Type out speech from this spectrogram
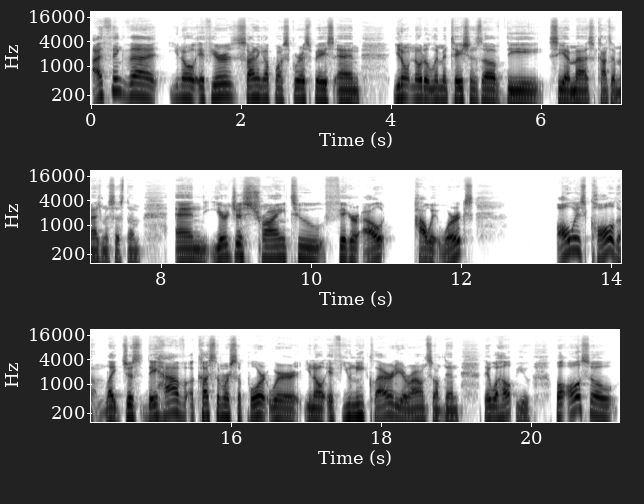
I think that, you know, if you're signing up on Squarespace and you don't know the limitations of the CMS, content management system, and you're just trying to figure out how it works, always call them. Like just they have a customer support where you know if you need clarity around something they will help you. But also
